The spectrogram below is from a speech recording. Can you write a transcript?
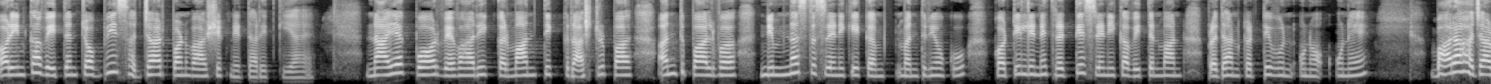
और इनका वेतन चौबीस हज़ार पण वार्षिक निर्धारित किया है। नायक, पौर, व्यवहारिक, कर्मांतिक, राष्ट्रपाल, अंतपाल व निम्नस्थ श्रेणी के मंत्रियों को कौटिल्य ने तृतीय श्रेणी का वेतनमान प्रदान करते हुए उन्हें बारह हज़ार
